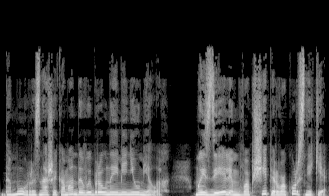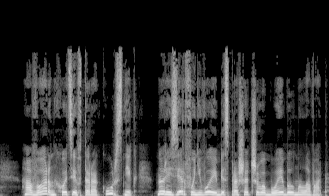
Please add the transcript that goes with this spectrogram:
Дамур из нашей команды выбрал наименее умелых. Мы с Диэлем вообще первокурсники, а Варн хоть и второкурсник, но резерв у него и без прошедшего боя был маловат.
